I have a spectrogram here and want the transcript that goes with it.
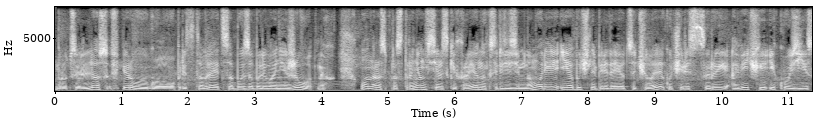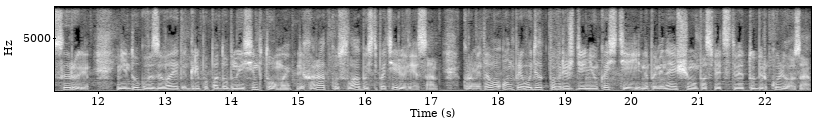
Бруцеллез в первую голову представляет собой заболевание животных. Он распространен в сельских районах Средиземноморья и обычно передается человеку через сырые овечьи и козьи сыры. Недуг вызывает гриппоподобные подобные симптомы – лихорадку, слабость, потерю веса. Кроме того, он приводит к повреждению костей, напоминающему последствия туберкулеза.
